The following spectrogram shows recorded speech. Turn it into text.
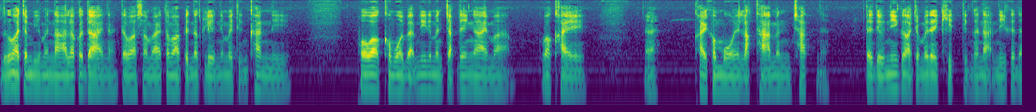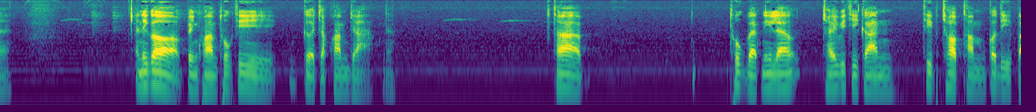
หรืออาจจะมีมานานแล้วก็ได้นะ แต่ว่าสมัยตมาเป็นนักเรียนนี่ไม่ถึงขั้นนี้ เพราะว่าขโมยแบบนี้นี่มันจับได้ง่ายมาก ว่าใครนะใครขโมยหลักฐานมันชัดนะแต่เดี๋ยวนี้ก็อาจจะไม่ได้คิดถึงขนาดนี้ก็ได้ อันนี้ก็เป็นความทุกข์ที่เกิดจากความอยากนะถ้าทุกข์แบบนี้แล้ว ใช้วิธีการที่ชอบทำก็ดีไป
